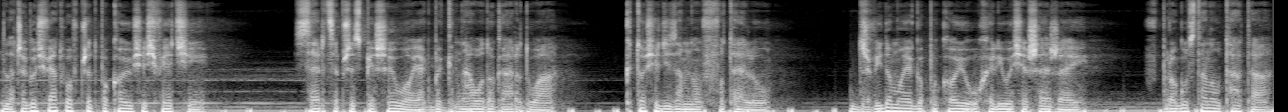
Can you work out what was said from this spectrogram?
Dlaczego światło w przedpokoju się świeci? Serce przyspieszyło, jakby gnało do gardła. Kto siedzi za mną w fotelu? Drzwi do mojego pokoju uchyliły się szerzej. W progu stanął tata,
